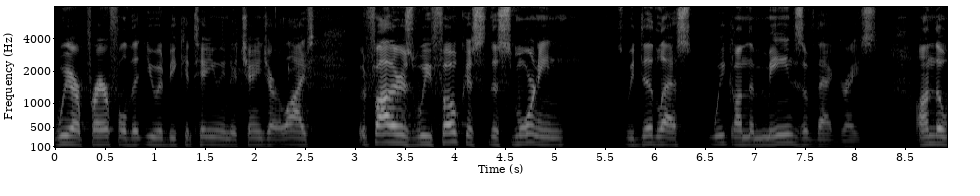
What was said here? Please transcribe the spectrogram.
We are prayerful that you would be continuing to change our lives. But Father, as we focus this morning, as we did last week, on the means of that grace, on the,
